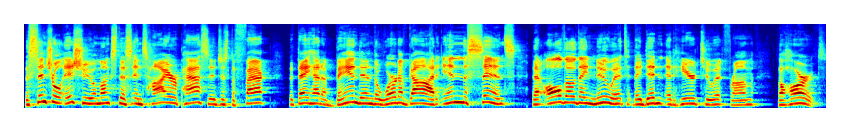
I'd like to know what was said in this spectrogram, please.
The central issue amongst this entire passage is the fact that they had abandoned the Word of God in the sense that although they knew it, they didn't adhere to it from the heart.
